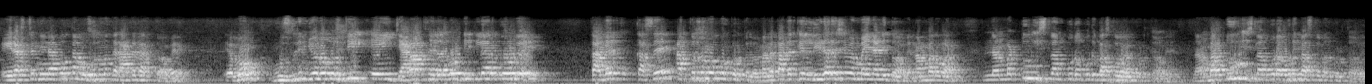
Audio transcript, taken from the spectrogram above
এই রাষ্ট্রের নিরাপত্তা মুসলমানদের হাতে থাকতে হবে। এবং মুসলিম জনগোষ্ঠী এই যারা খেলাফত ডিক্লেয়ার করবে তাদের কাছে আত্মসমর্পণ করতে হবে। মানে তাদেরকে লিডার হিসেবে মাইনা নিতে হবে নাম্বার ওয়ান নাম্বার টু ইসলাম পুরোপুরি বাস্তবায়ন করতে হবে। নাম্বার টু ইসলাম পুরোপুরি বাস্তবায়ন করতে হবে।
